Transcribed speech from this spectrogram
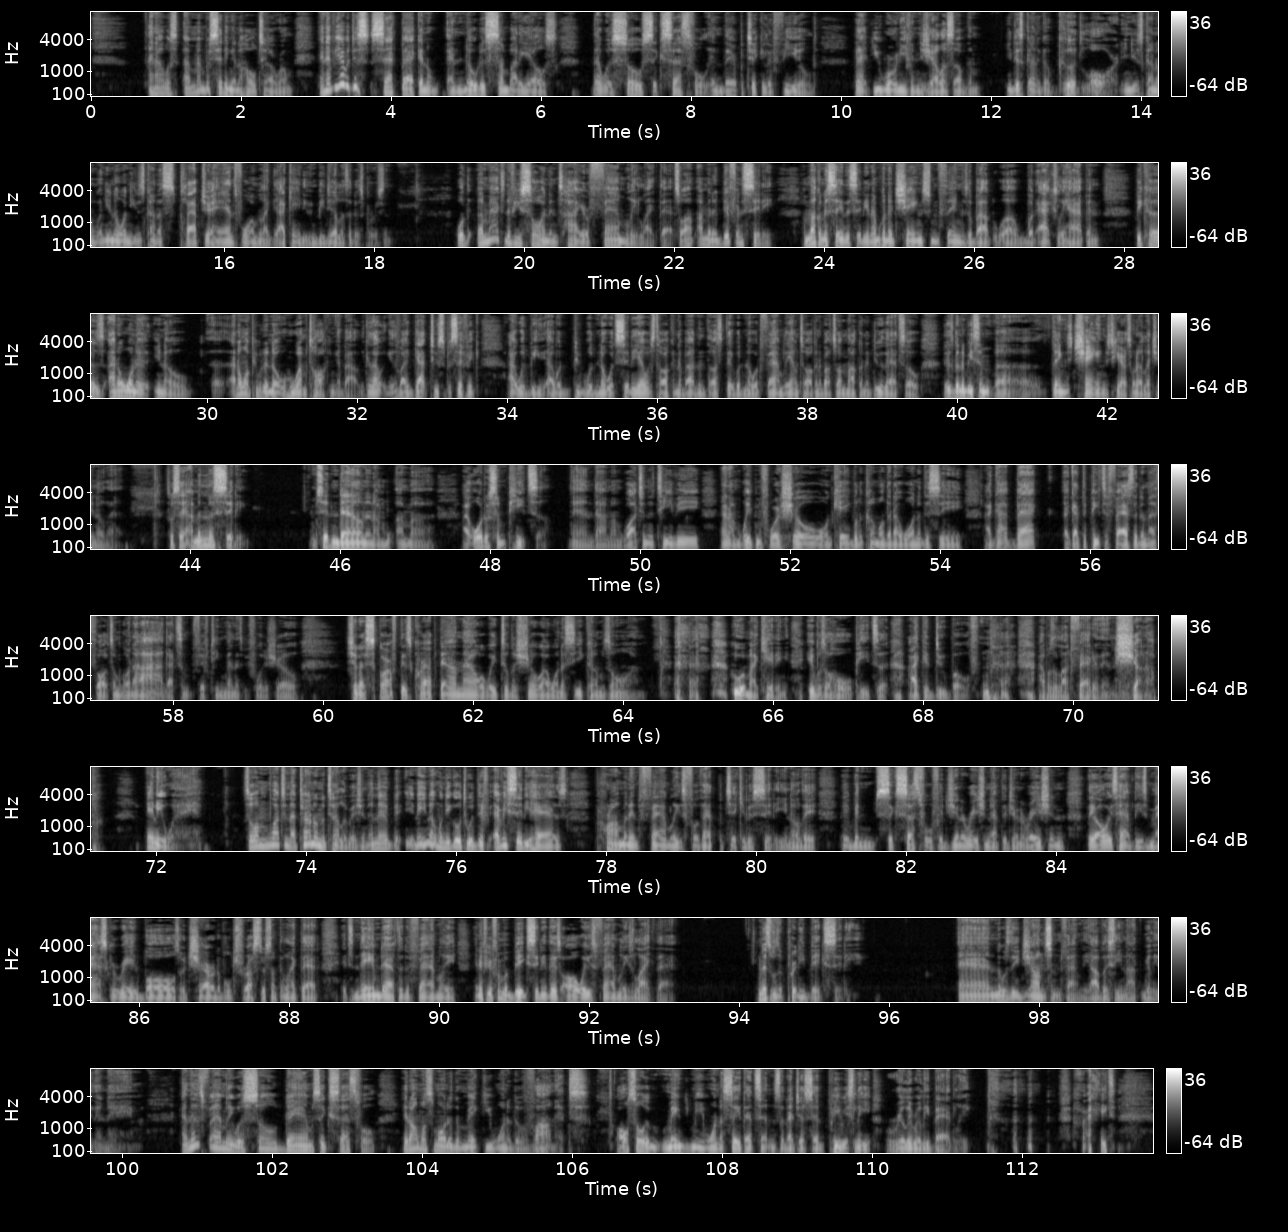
and I was, I remember sitting in a hotel room and have you ever just sat back and, and noticed somebody else that was so successful in their particular field that you weren't even jealous of them? You just kind of go, good Lord. And you just kind of, went, you know, what? you just kind of clapped your hands for them, like, I can't even be jealous of this person. Well, imagine if you saw an entire family like that. So I'm in a different city. I'm not going to say the city and I'm going to change some things about uh, what actually happened because I don't want to, you know, I don't want people to know who I'm talking about because I, if I got too specific, I would be, I would, people would know what city I was talking about and thus they would know what family I'm talking about. So I'm not going to do that. So there's going to be some, uh, things changed here. I just want to let you know that. So say I'm in the city. I'm sitting down and I'm, I'm, uh, I order some pizza and um, I'm watching the TV and I'm waiting for a show on cable to come on that I wanted to see. I got back I got the pizza faster than I thought. So I'm going, ah, I got some 15 minutes before the show. Should I scarf this crap down now or wait till the show I want to see comes on? Who am I kidding? It was a whole pizza. I could do both. I was a lot fatter then. Shut up. Anyway, so I'm watching, I turn on the television and there, you know, when you go to a different, every city has prominent families for that particular city. You know, they, they've been successful for generation after generation. They always have these masquerade balls or charitable trusts or something like that. It's named after the family. And if you're from a big city, there's always families like that. And this was a pretty big city. And there was the Johnson family, obviously not really their name. And this family was so damn successful, it almost wanted to make you wanted to vomit. Also, it made me want to say that sentence that I just said previously really, really badly. right?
